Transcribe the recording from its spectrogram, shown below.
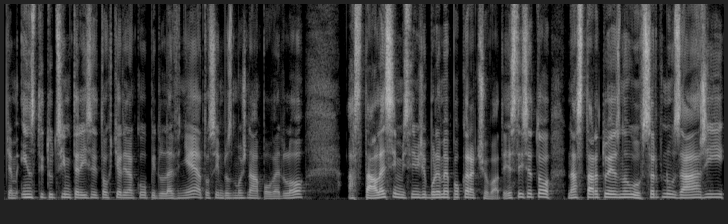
těm institucím, kteří si to chtěli nakoupit levně a to se jim dost možná povedlo. A stále si myslím, že budeme pokračovat. Jestli se to nastartuje znovu v srpnu, v září,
